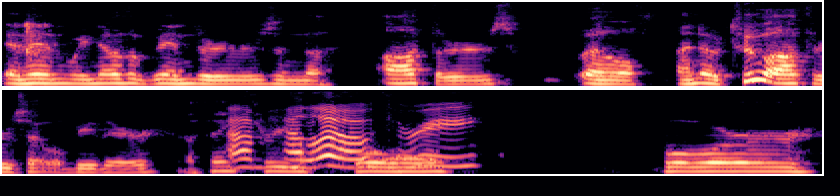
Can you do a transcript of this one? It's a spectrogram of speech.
And then we know the vendors and the authors. Well, I know two authors that will be there. I think Um, three, hello, four, three. four.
